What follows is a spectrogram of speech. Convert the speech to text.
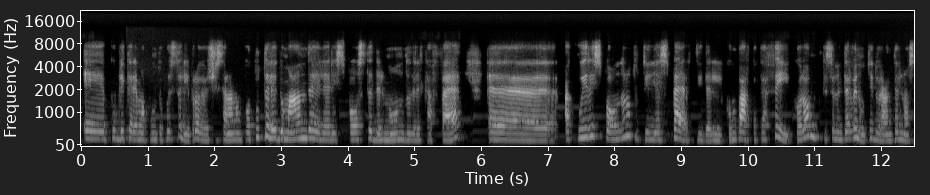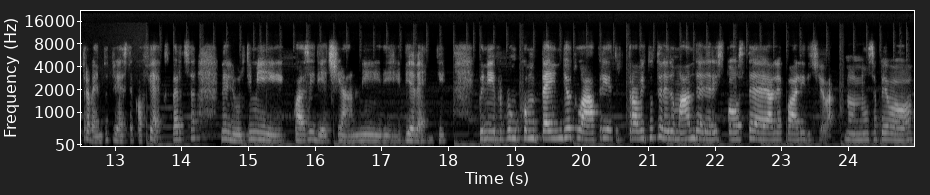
E pubblicheremo appunto questo libro dove ci saranno un po' tutte le domande e le risposte del mondo del caffè eh, a cui rispondono tutti gli esperti del comparto caffeicolo che sono intervenuti durante il nostro evento Trieste Coffee Experts negli ultimi quasi dieci anni di, di eventi. Quindi è proprio un compendio, tu apri e trovi tutte le domande e le risposte alle quali diceva non, non sapevo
